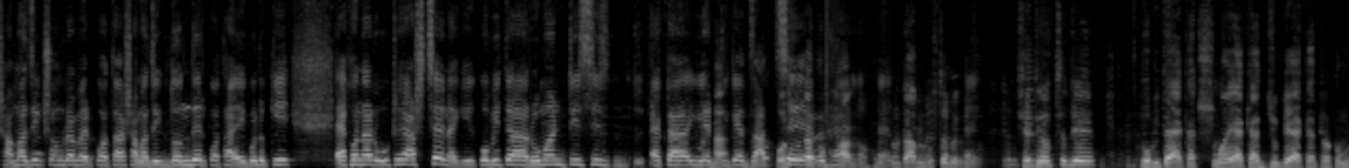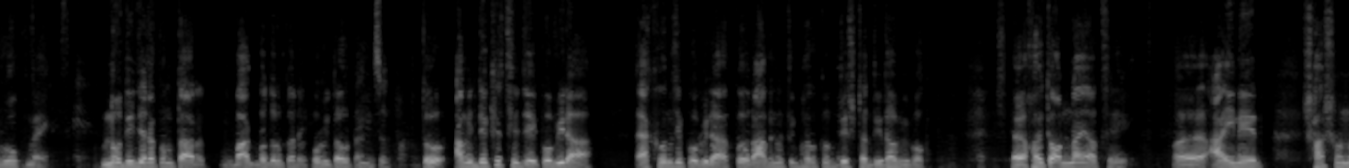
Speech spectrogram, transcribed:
সামাজিক সংগ্রামের কথা সামাজিক দ্বন্দ্বের কথা এগুলো কি এখন আর উঠে আসছে নাকি কবিতা রোমান্টিস একটা ইয়ের দিকে যাচ্ছে হ্যাঁ, ভালো হ্যাঁ। পেরেছি হ্যাঁ। সেটি হচ্ছে যে কবিতা এক এক সময় এক এক যুগে এক এক রকম রূপ নেয় নদী যেরকম তার বাঘ বদল করে কবিতাও তাই। তো আমি দেখেছি যে কবিরা এখন যে কবিরা রাজনৈতিক ভাবে খুব দেশটা দ্বিধা বিভক্ত হয়তো অন্যায় আছে আইনের শাসন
